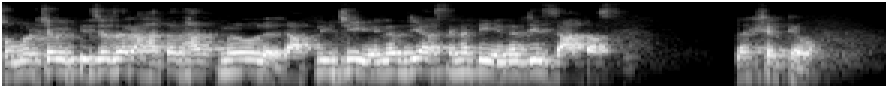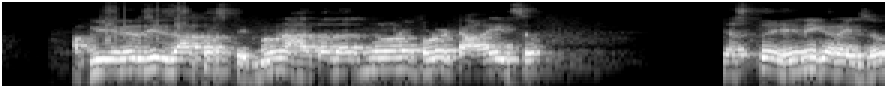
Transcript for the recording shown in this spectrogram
समोरच्या व्यक्तीच्या जर हातात हात मिळवलं तर आपली जी एनर्जी असते ना ती एनर्जी जात असते. लक्षात ठेवा. आपली एनर्जी जात असते. म्हणून हातात हात मिळवणं थोडं टाळायचं. जास्त हे नाही करायचं.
